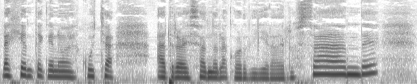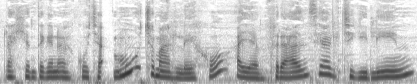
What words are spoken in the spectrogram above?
la gente que nos escucha atravesando la cordillera de los Andes, la gente que nos escucha mucho más lejos, allá en Francia, el Chiquilín,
